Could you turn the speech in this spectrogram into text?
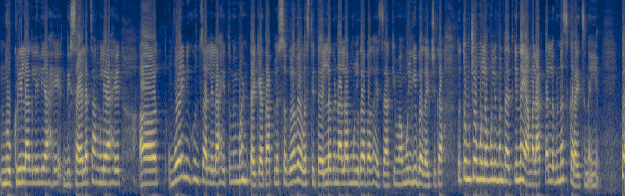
नोकरी लागलेली आहे दिसायला चांगले आहेत वय निघून चाललेलं आहे. तुम्ही म्हणताय की आता आपलं सगळं व्यवस्थित आहे. लग्नाला मुलगा बघायचा किंवा मुलगी बघायची का? तर तुमच्या मुलं मुली म्हणतात की नाही आम्हाला आता लग्नच करायचं नाहीये. तर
